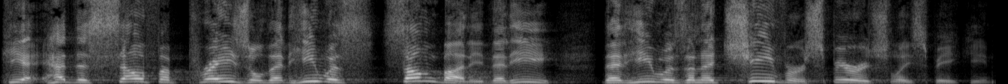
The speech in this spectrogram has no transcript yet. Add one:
he had this self-appraisal that he was somebody that he that he was an achiever spiritually speaking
